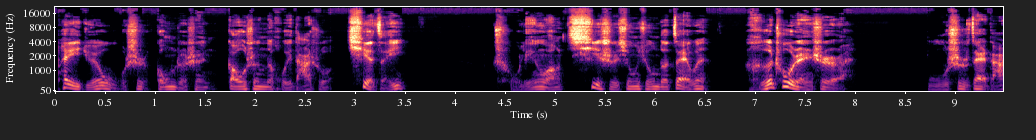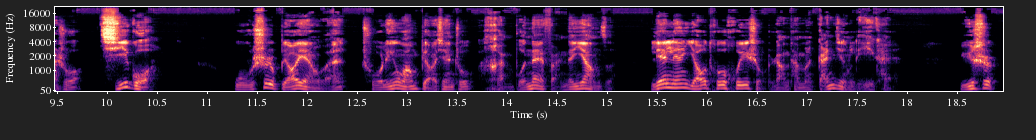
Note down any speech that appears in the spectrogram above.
配角武士弓着身，高声的回答说：“窃贼。”楚灵王气势汹汹的再问：“何处人士啊？”武士再答说：“齐国。”武士表演完，楚灵王表现出很不耐烦的样子，连连摇头挥手，让他们赶紧离开。于是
